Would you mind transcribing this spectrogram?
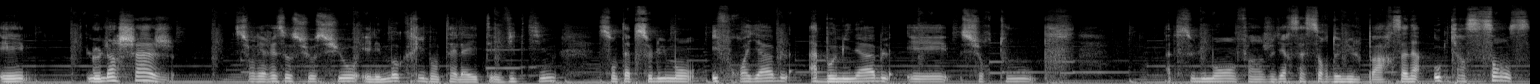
Et le lynchage sur les réseaux sociaux et les moqueries dont elle a été victime sont absolument effroyables, abominables et surtout absolument, enfin je veux dire ça sort de nulle part, ça n'a aucun sens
